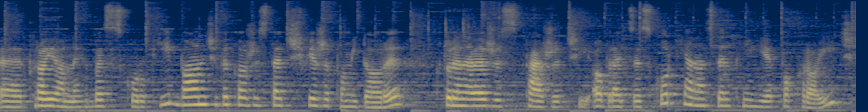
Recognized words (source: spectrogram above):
e, krojonych bez skórki, bądź wykorzystać świeże pomidory, które należy sparzyć i obrać ze skórki, a następnie je pokroić.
